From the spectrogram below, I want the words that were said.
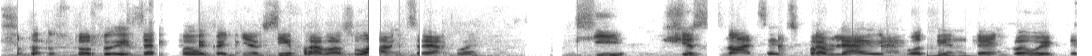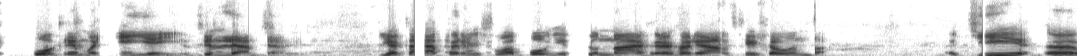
що стосується Великодня, всі православні церкви, всі 16 справляють в один день Великдень, окрім однієї фінляндської, яка перейшла повністю на григоріанський календар. Ті е,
